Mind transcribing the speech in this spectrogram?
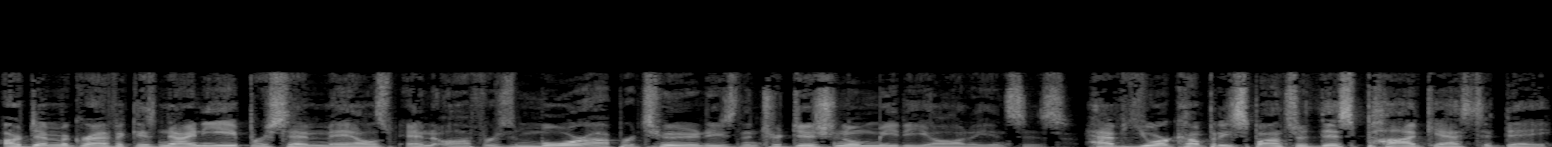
Our demographic is 98% males and offers more opportunities than traditional media audiences. Have your company sponsor this podcast today.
